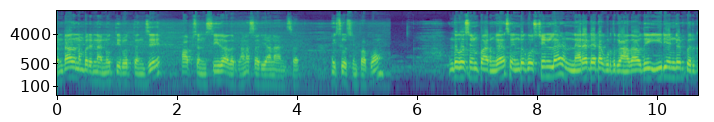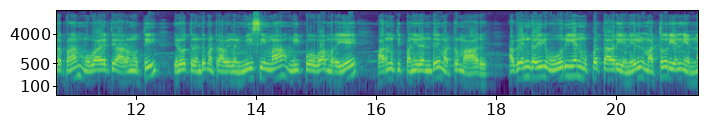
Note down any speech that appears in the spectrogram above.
ரெண்டாவது நம்பர் என்ன? நூற்றி இருபத்தஞ்சு. ஆப்ஷன் சி தான் அதற்கான சரியான ஆன்சர் நெக்ஸ்ட் கொஸ்டின் பார்ப்போம். இந்த கொஸ்டின் பாருங்கள் ஸோ இந்த கொஸ்டினில் நிறைய டேட்டா கொடுத்துருக்காங்க. அதாவது ஈரியன்கள் பெருக்கப்பணம் மூவாயிரத்தி அறநூற்றி எழுபத்தி ரெண்டு மற்றும் அவைகளின் மீசிமா மீப்போவா முறையே அறுநூற்றி பன்னிரெண்டு மற்றும் ஆறு. அவ்வெண்களில் ஒரு எண் முப்பத்தாறு எண்ணில் மற்றொரு எண் என்ன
